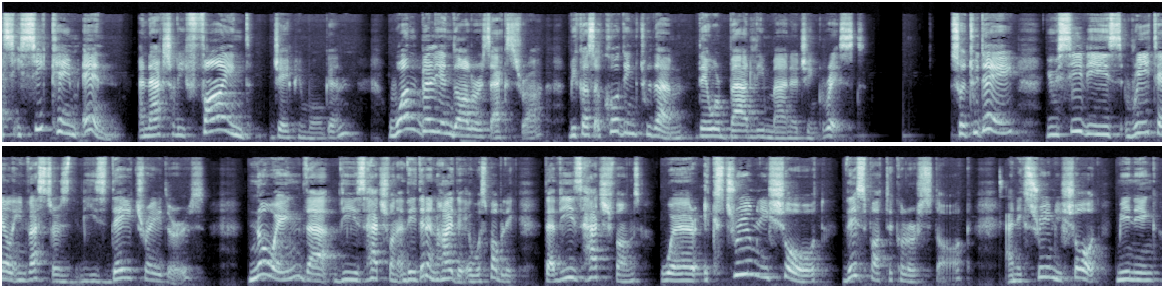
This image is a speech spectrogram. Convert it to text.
SEC came in and actually fined JP Morgan $1 billion extra because, according to them, they were badly managing risks. So today, you see these retail investors, these day traders, knowing that these hedge funds, and they didn't hide it, it was public, that these hedge funds were extremely short this particular stock, and extremely short, meaning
